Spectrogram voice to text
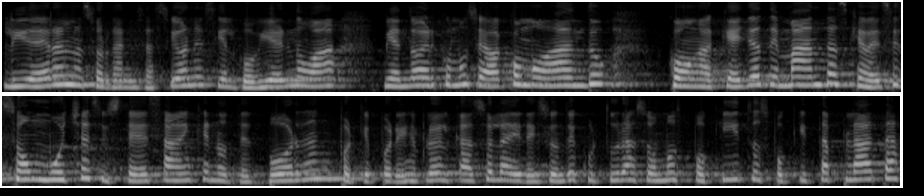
lideran las organizaciones y el gobierno va viendo a ver cómo se va acomodando con aquellas demandas que a veces son muchas y ustedes saben que nos desbordan, porque por ejemplo en el caso de la Dirección de Cultura somos poquitos, poquita plata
